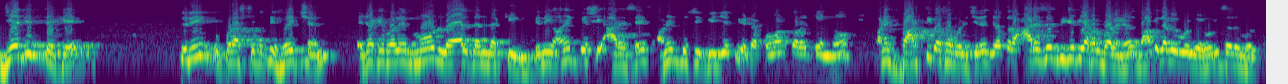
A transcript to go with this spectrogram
যেদিন থেকে তিনি উপরাষ্ট্রপতি হয়েছেন এটাকে বলে more loyal than the king তিনি অনেক বেশি আরএসএস অনেক বেশি বিজেপি এটা প্রমাণ করার জন্য অনেক বাড়তি কথা বলেছিলেন। যতটা আরএসএস বিজেপি এখন বলেনি ভাবে ভাবে বলবে, ভবিষ্যতে বলবে।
